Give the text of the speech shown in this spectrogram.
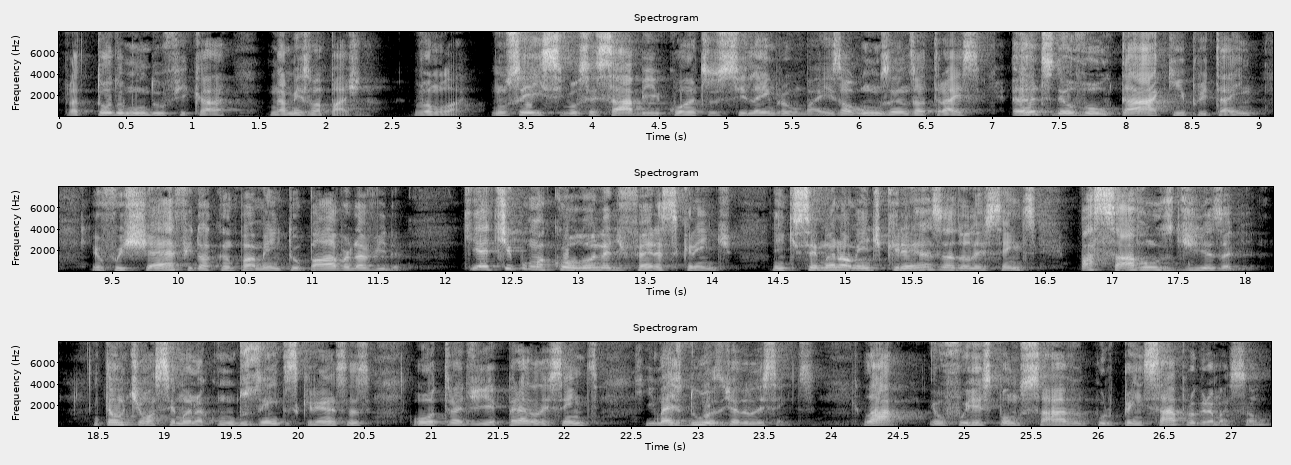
para todo mundo ficar na mesma página. Vamos lá. Não sei se você sabe quantos se lembram, mas alguns anos atrás, antes de eu voltar aqui para o Itaim, eu fui chefe do acampamento Palavra da Vida, que é tipo uma colônia de férias crente, em que semanalmente crianças e adolescentes passavam os dias ali. Então tinha uma semana com 200 crianças, outra de pré-adolescentes e mais duas de adolescentes. Lá eu fui responsável por pensar a programação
